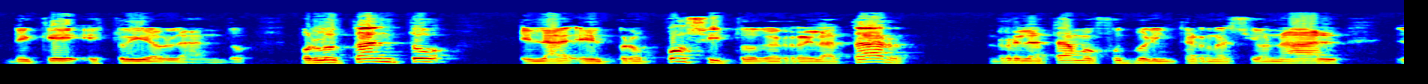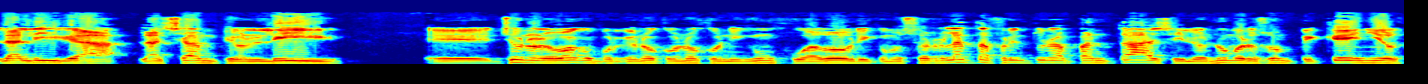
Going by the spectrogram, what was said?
de qué estoy hablando. Por lo tanto, el, el propósito de relatar, relatamos fútbol internacional, la Liga, la Champions League, eh, yo no lo hago porque no conozco ningún jugador y como se relata frente a una pantalla y los números son pequeños,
